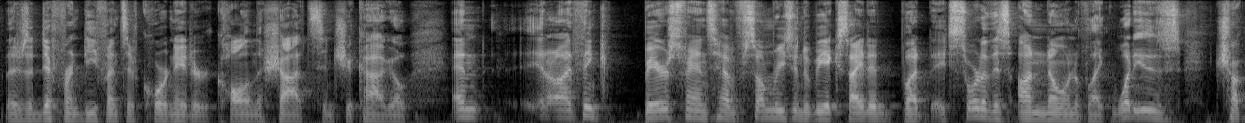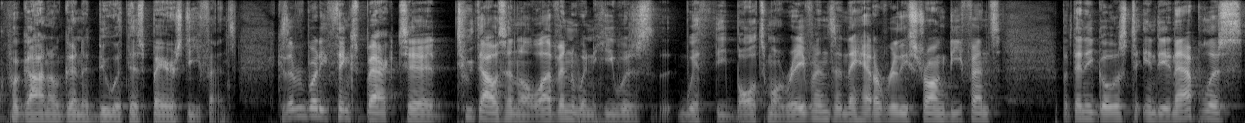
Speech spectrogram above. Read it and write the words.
there's a different defensive coordinator calling the shots in Chicago. And, you know, I think Bears fans have some reason to be excited, but it's sort of this unknown of like, what is Chuck Pagano going to do with this Bears defense? Because everybody thinks back to 2011 when he was with the Baltimore Ravens and they had a really strong defense. But then he goes to Indianapolis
